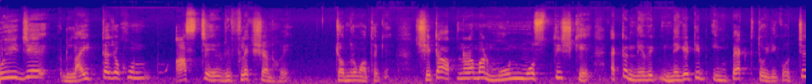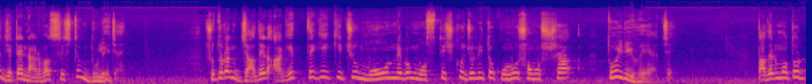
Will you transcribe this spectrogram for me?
ওই যে লাইটটা যখন আসছে রিফ্লেকশন হয়ে চন্দ্রমা থেকে, সেটা আপনার আমার মন মস্তিষ্কে একটা নেগেটিভ ইম্প্যাক্ট তৈরি করছে, যেটা নার্ভাস সিস্টেম দুলে যায়। সুতরাং যাদের আগের থেকে কিছু মন এবং মস্তিষ্কজনিত কোনো সমস্যা তৈরি হয়ে আছে তাদের মতো,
